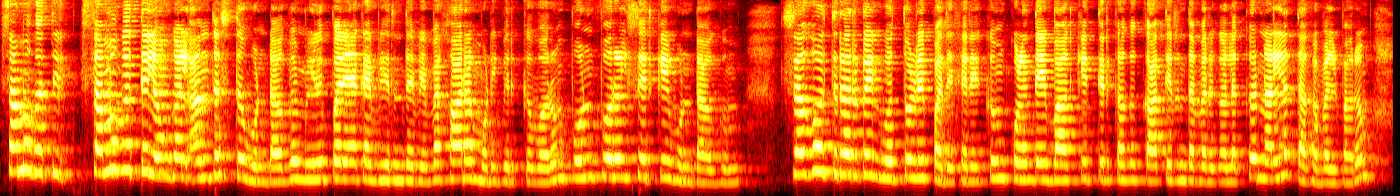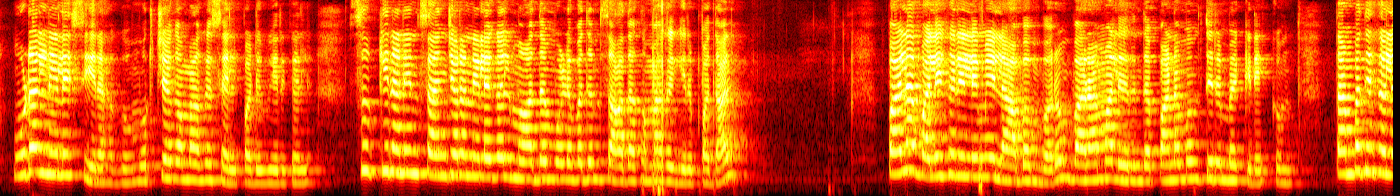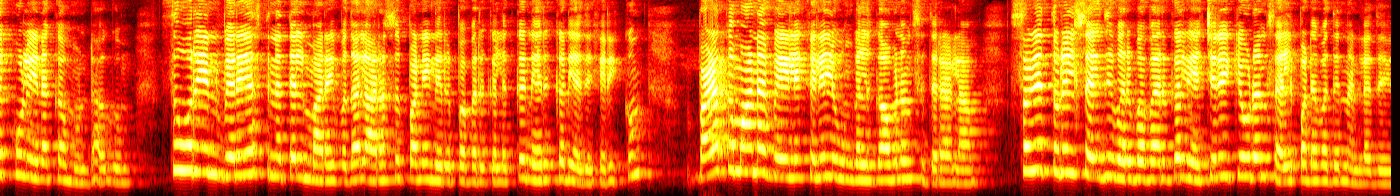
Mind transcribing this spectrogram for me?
சமூகத்தில் சமூகத்தில் உங்கள் அந்தஸ்து உண்டாகும். இழுப்பறையாக இருந்த விவகார முடிவிற்கு வரும் பொன் பொருள் சேர்க்கை உண்டாகும். சகோதரர்களின் ஒத்துழைப்பு அதிகரிக்கும். குழந்தை பாக்கியத்திற்காக காத்திருந்தவர்களுக்கு நல்ல தகவல் வரும். உடல்நிலை சீராகும். உற்சாகமாக செயல்படுவீர்கள். சுக்கிரனின் சஞ்சார நிலைகள் மாதம் முழுவதும் சாதகமாக இருப்பதால் பல வழிகளிலுமே லாபம் வரும். வராமல் இருந்த பணமும் திரும்ப கிடைக்கும். தம்பதிகளுக்குள் இணக்கம் உண்டாகும். சூரியன் விரயஸ்தினத்தில் மறைவதால் அரசு பணியில் இருப்பவர்களுக்கு நெருக்கடி அதிகரிக்கும். வழக்கமான வேலைகளில் உங்கள் கவனம் சிதறலாம். சுயதொழில் செய்து வருபவர்கள் எச்சரிக்கையுடன் செயல்படுவது நல்லது.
